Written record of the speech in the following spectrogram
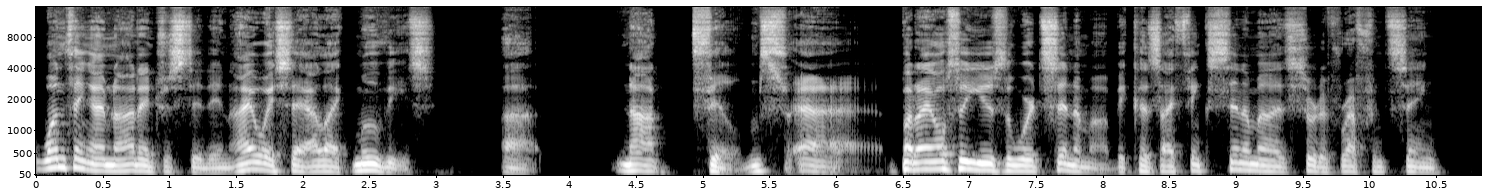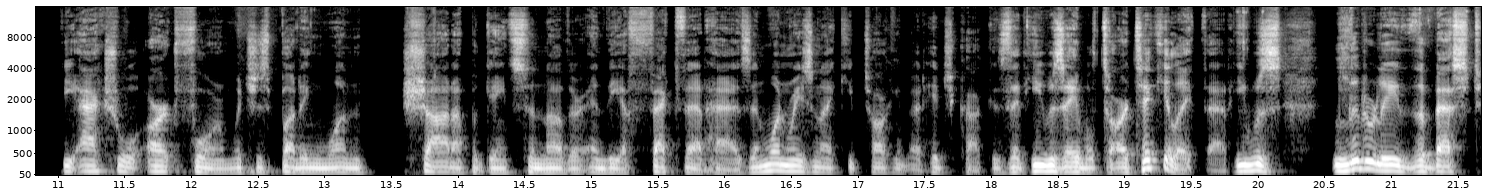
one thing i'm not interested in i always say i like movies uh not films uh but i also use the word cinema because i think cinema is sort of referencing the actual art form which is butting one shot up against another and the effect that has. And one reason i keep talking about hitchcock is that he was able to articulate that. He was literally the best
